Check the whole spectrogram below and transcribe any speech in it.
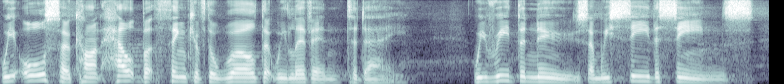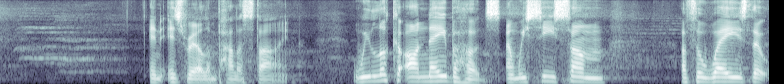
we also can't help but think of the world that we live in today. We read the news and we see the scenes in Israel and Palestine. We look at our neighborhoods and we see some of the ways that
